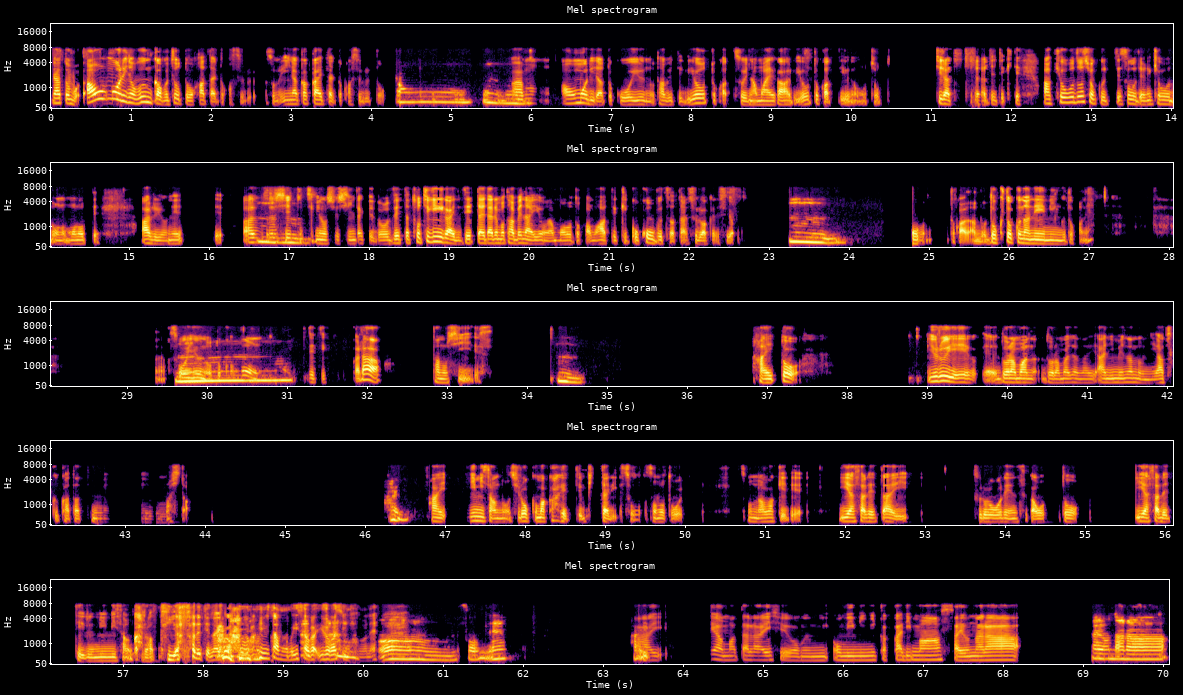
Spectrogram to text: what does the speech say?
であと青森の文化もちょっと分かったりとかする。その田舎帰ったりとかすると、うんうん。あ青森だとこういうの食べてるよとかそういう名前があるよとかっていうのもちょっとちらちら出てきてあ郷土食ってそうだよね郷土のものってあるよねって。あ私栃木の出身だけど、絶対栃木以外で絶対誰も食べないようなものとかもあって結構好物だったりするわけですよ。うん。とかあの独特なネーミングとかねなんかそういうのとかも出てくるから楽しいです。うん。はいとゆるいドラマなドラマじゃないアニメなのに熱く語ってみました。はい。はい。ミミさんの白熊カフェってぴったり、そう、その通り。そんなわけで、癒されたいフローレンスがと、癒されているミミさんからって癒されてないから、ミミさんも忙忙しいんですよね。うん、そうね。はい。はい。ではまた来週お耳お耳にかかります。さようなら。さようなら。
